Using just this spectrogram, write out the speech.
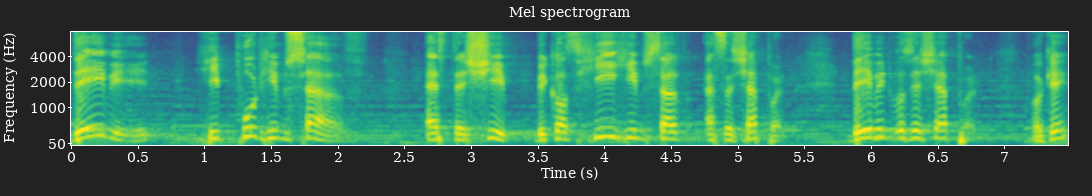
David, he put himself as the sheep because he himself as a shepherd. David was a shepherd. Okay?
